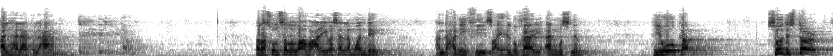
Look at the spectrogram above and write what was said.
Al halakul am. الرسول صلى الله عليه وسلم one day, and the hadith fi Sahih al-Bukhari and Muslim, he woke up so disturbed.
